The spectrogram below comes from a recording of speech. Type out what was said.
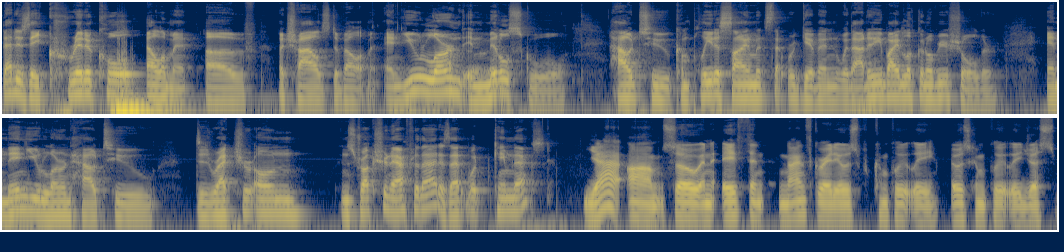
that is a critical element of a child's development. And you learned in middle school how to complete assignments that were given without anybody looking over your shoulder, and then you learned how to direct your own instruction after that? Is that what came next? Yeah. Um. So in eighth and ninth grade, it was completely it was completely just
